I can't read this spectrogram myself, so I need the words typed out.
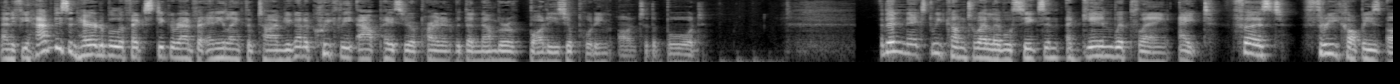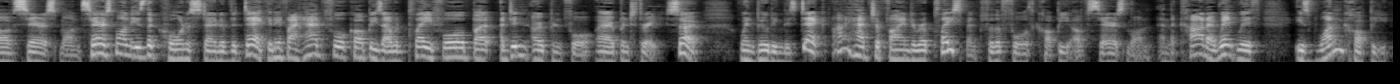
and if you have this inheritable effect stick around for any length of time, you're going to quickly outpace your opponent with the number of bodies you're putting onto the board. And then next we come to our level 6, and again we're playing 8. First, three copies of Ceresmon. Ceresmon is the cornerstone of the deck, and if I had four copies, I would play four, but I didn't open four. Uh, I opened three. So, when building this deck, I had to find a replacement for the fourth copy of Ceresmon, and the card I went with is one copy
